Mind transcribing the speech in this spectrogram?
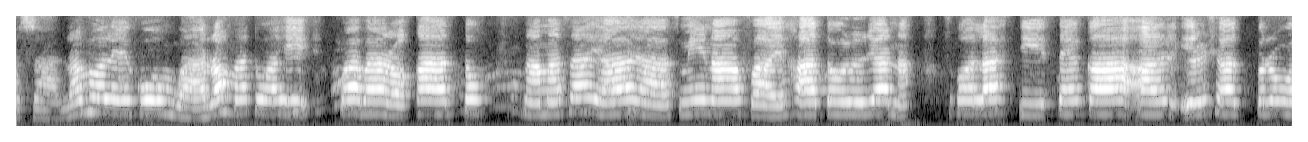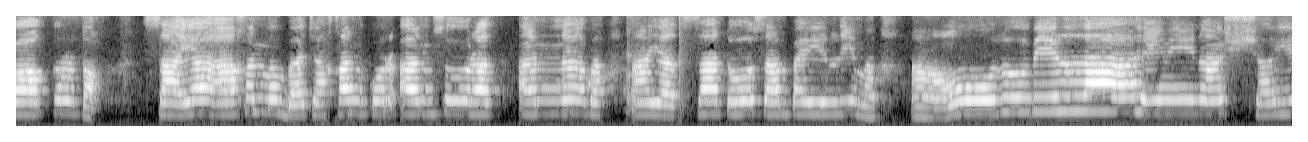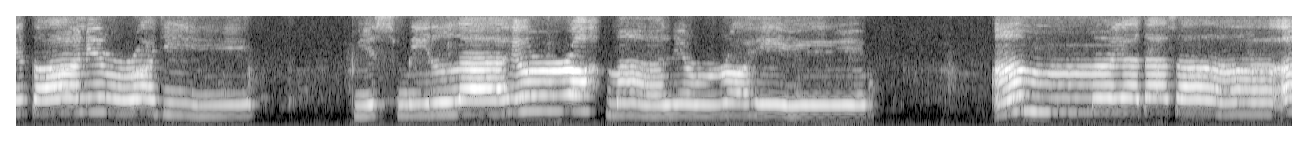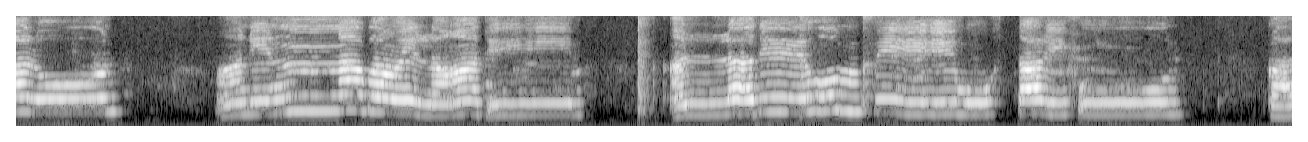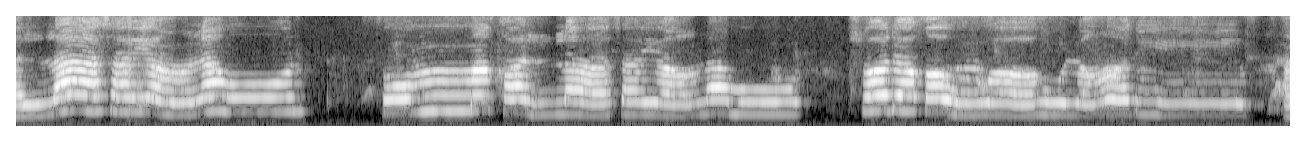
Assalamualaikum warahmatullahi wabarakatuh. Nama saya Yasmina Faihatul Yana, sekolah di TK Al Irsyad Purwokerto. Saya akan membacakan Quran surat An-Naba ayat 1 sampai 5. A'udzu بسم الله الرحمن الرحيم أما يتساءلون عن النبع العظيم الذي هم فيه مختلفون كلا سيعلمون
